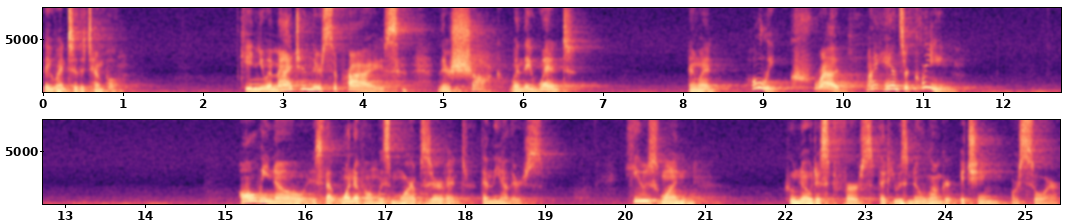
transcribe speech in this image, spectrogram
They went to the temple. Can you imagine their surprise, their shock when they went and went, Holy crud, my hands are clean. All we know is that one of them was more observant than the others. He was one who noticed first that he was no longer itching or sore.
